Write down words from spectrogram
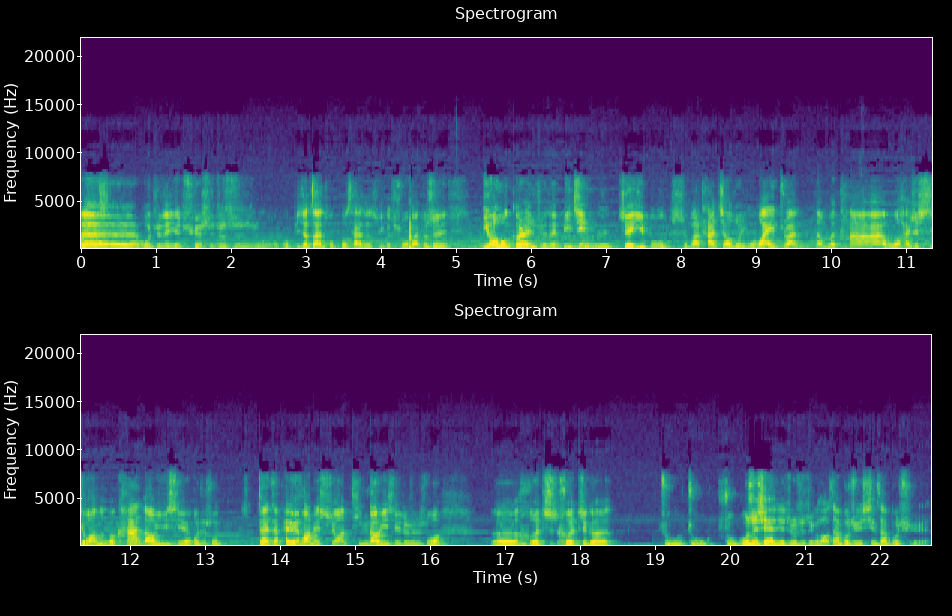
得，我觉得也确实就是我我比较赞同菠菜的一个说法，就是因为我个人觉得，毕竟呃这一部是把它叫做一个外传，那么它我还是希望能够看到一些，或者说在在配乐方面希望听到一些，就是说，呃，和和这个。主主主故事线，也就是这个老三部曲、新三部曲，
